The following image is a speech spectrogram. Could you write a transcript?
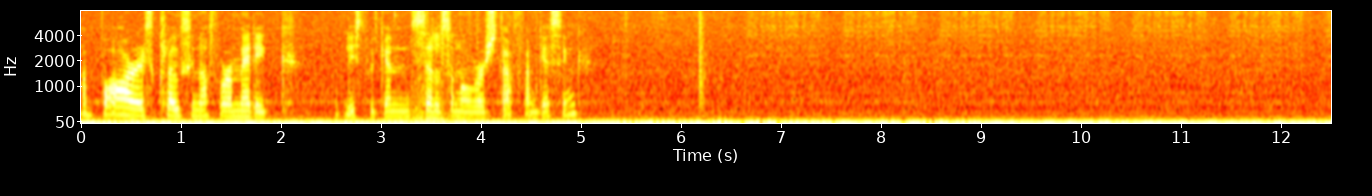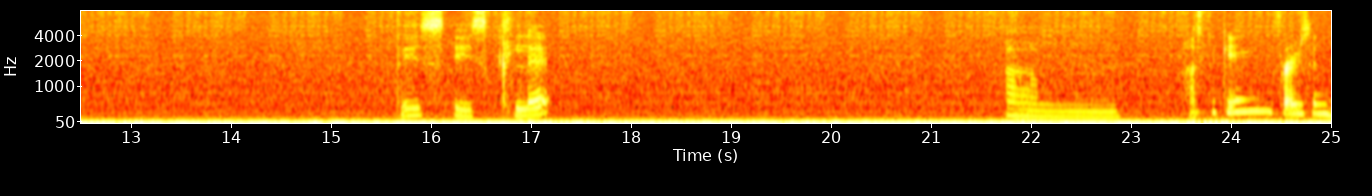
a bar is close enough for a medic. At least we can sell some of our stuff, I'm guessing. This is Claire. Um, has the game frozen?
